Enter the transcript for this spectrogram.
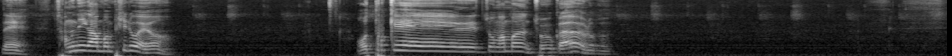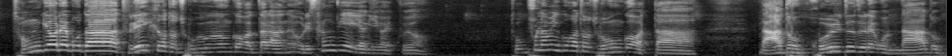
네 정리가 한번 필요해요. 어떻게 좀 한번 좋을까요 여러분? 정결해보다 드레이크가 더 좋은 것 같다라는 우리 상디의 이야기가 있고요. 도플라밍고가 더 좋은 것 같다. 나도 골드 드래곤 나도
